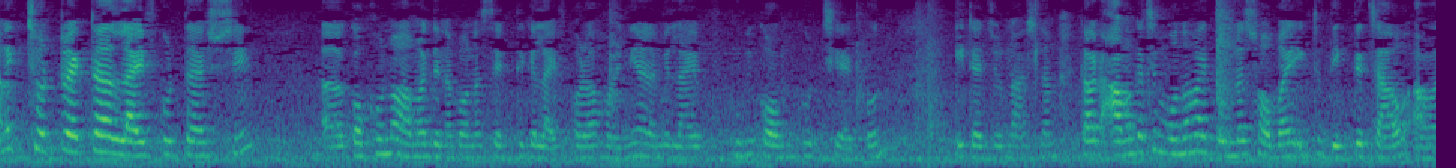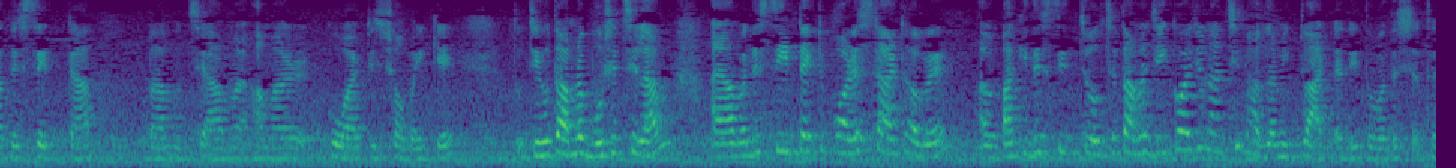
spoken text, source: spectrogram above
অনেক ছোট্ট একটা লাইভ করতে আসছি। কখনো আমার দেনাপাওনা সেট থেকে লাইভ করা হয়নি, আর আমি লাইভ খুবই কম করছি এখন। এটার জন্য আসলাম। কারণ আমার কাছে মনে হয় তোমরা সবাই একটু দেখতে চাও আমাদের সেটটা বা হচ্ছে আমার আমার কো আর্টিস্ট সবাইকে। তো যেহেতু আমরা বসেছিলাম আর আমাদের সিনটা একটু পরে স্টার্ট হবে বাকিদের সিন চলছে। তো আমরা যে কয়জন আছি ভাবলাম একটু আড্ডা দিই তোমাদের সাথে।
